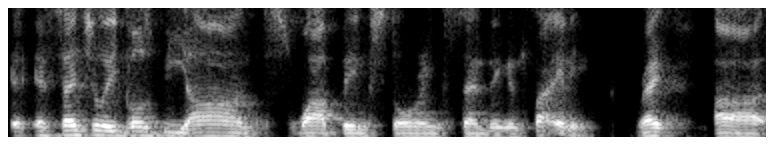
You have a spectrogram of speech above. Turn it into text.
it essentially goes beyond swapping, storing, sending, and signing, right? Uh,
